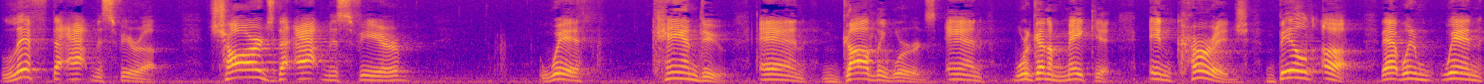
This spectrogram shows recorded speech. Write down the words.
Lift the atmosphere up. Charge the atmosphere with can do and godly words and we're going to make it. Encourage, build up. That when, when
